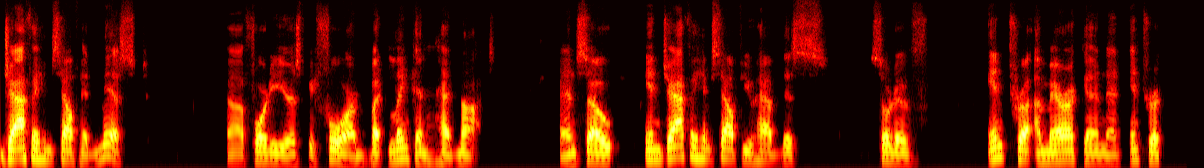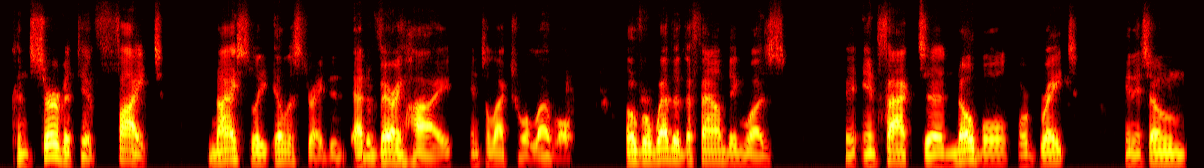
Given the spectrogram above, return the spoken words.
Jaffa himself had missed uh, 40 years before, but Lincoln had not. And so in Jaffa himself, you have this sort of intra American and intra conservative fight nicely illustrated at a very high intellectual level over whether the founding was, in fact, uh, noble or great in its own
